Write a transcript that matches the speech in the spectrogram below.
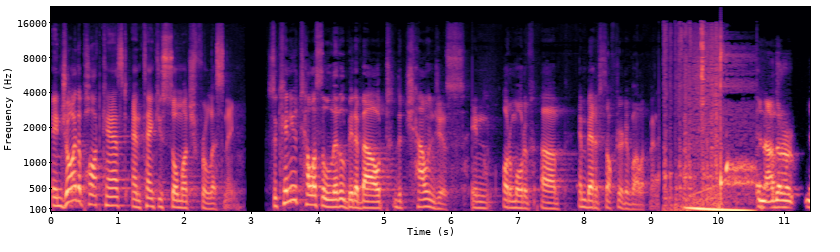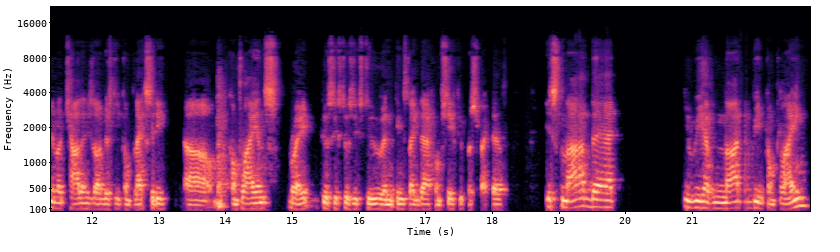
Enjoy the podcast, and thank you so much for listening. So, can you tell us a little bit about the challenges in automotive uh, embedded software development? Another, you know, challenge is obviously complexity, um, compliance, right? 26262 and things like that from safety perspective. It's not that we have not been complying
